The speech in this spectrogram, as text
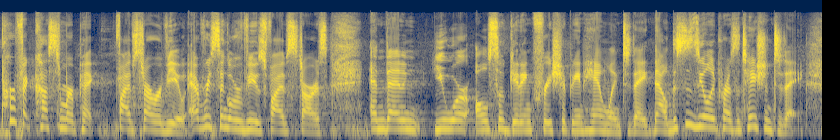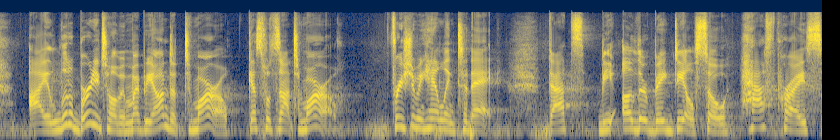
perfect customer pick, five-star review. Every single review is five stars. And then you are also getting free shipping and handling today. Now, this is the only presentation today. I, little birdie told me might be on to tomorrow. Guess what's not tomorrow? Free shipping handling today. That's the other big deal. So half price,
